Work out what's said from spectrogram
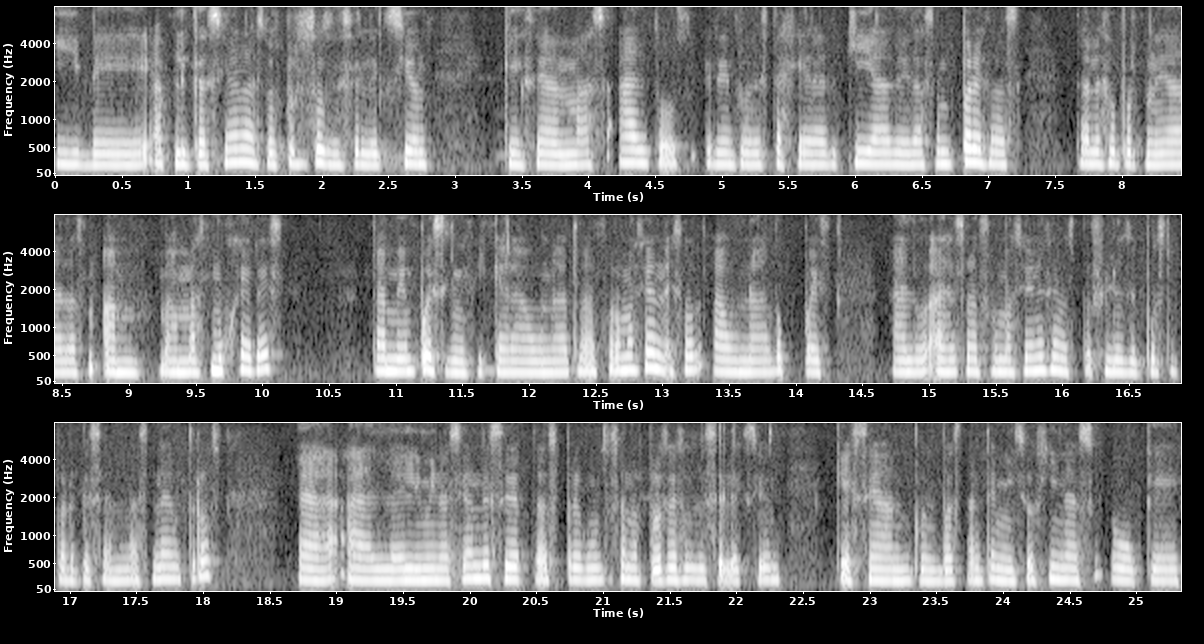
y de aplicación a estos procesos de selección que sean más altos dentro de esta jerarquía de las empresas, darles oportunidad a, las, a, más mujeres, también pues significará una transformación. Eso aunado pues a, las transformaciones en los perfiles de puesto para que sean más neutros, a, la eliminación de ciertas preguntas en los procesos de selección que sean pues bastante misóginas o que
